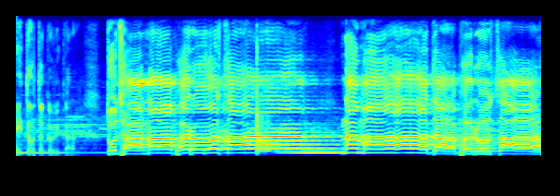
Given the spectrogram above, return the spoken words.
माहीत होतं कविकारण तुझा ना भरोसा ना माझा भरोसा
